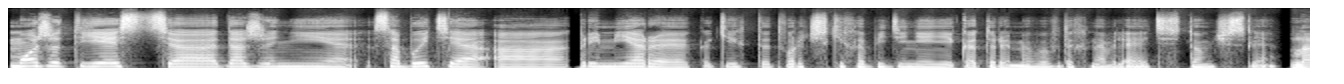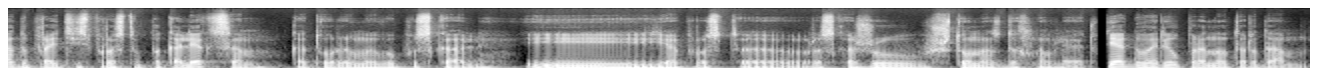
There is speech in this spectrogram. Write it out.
Может, есть э, даже не события, а примеры каких-то творческих объединений, которыми вы вдохновляетесь в том числе? Надо пройтись просто по коллекциям, которые мы выпускали, и я просто расскажу, что нас вдохновляет. Я говорил про Нотр-Дам.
